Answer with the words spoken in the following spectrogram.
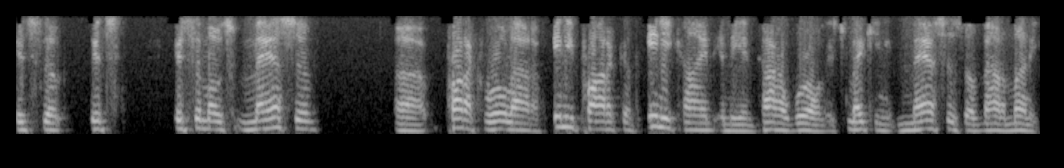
It's the it's it's the most massive uh, product rollout of any product of any kind in the entire world. It's making massive amount of money.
